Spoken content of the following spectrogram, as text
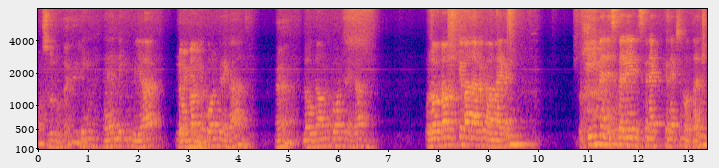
Possible होता है कि लेकिन है लेकिन भैया लॉकडाउन में कौन करेगा? है? लॉकडाउन में कौन करेगा? वो लॉकडाउन के बाद आगे काम आएगा नहीं। तो तीन महीने से पहले डिस्कनेक्ट कनेक्शन होता नहीं।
